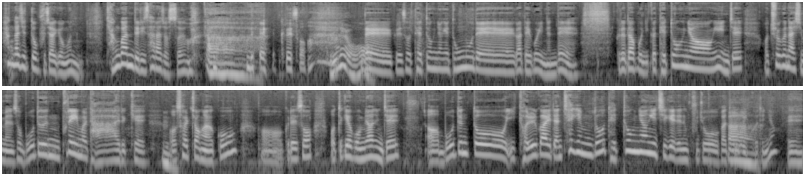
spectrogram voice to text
한 가지 또 부작용은 장관들이 사라졌어요. 아. 네. 그래서 그러네요. 네. 그래서 대통령의 동무대가 되고 있는데 그러다 보니까 대통령이 이제 어, 출근하시면서 모든 프레임을 다 이렇게 음. 어, 설정하고 어 그래서 어떻게 보면 이제 어 모든 또 이 결과에 대한 책임도 대통령이 지게 되는 구조가 되고 아. 있거든요. 예. 네.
